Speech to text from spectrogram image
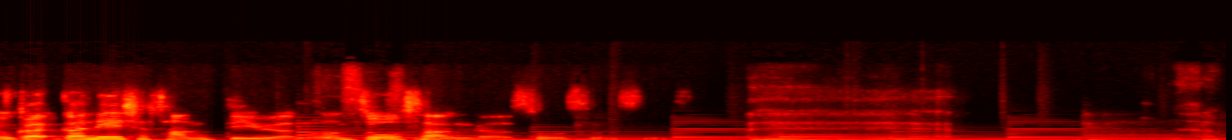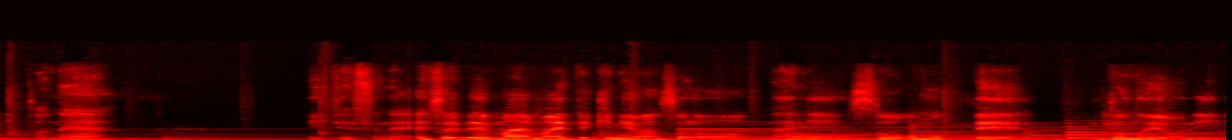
ー、ガガネーシャさんっていうあのゾウさんがそうそうそう。えー、なるほどね。いいですね。えそれで前々的にはその何？そう思ってどのように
